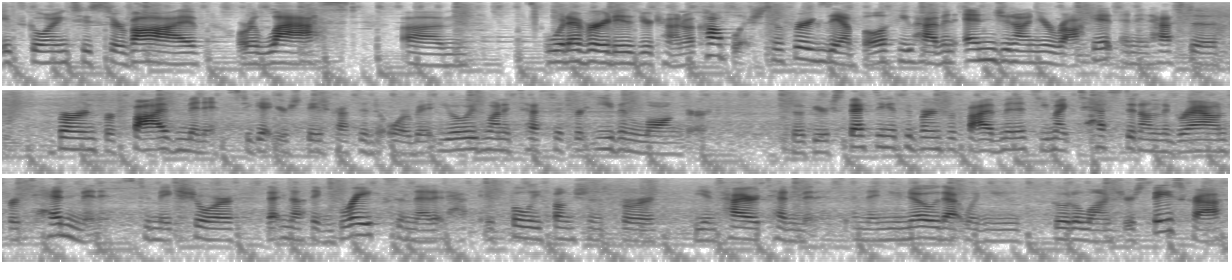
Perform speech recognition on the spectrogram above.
it's going to survive or last um, whatever it is you're trying to accomplish. So for example, if you have an engine on your rocket and it has to burn for five minutes to get your spacecraft into orbit, you always want to test it for even longer. So if you're expecting it to burn for five minutes, you might test it on the ground for 10 minutes to make sure that nothing breaks and that it, it fully functions for the entire 10 minutes. And then you know that when you go to launch your spacecraft,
